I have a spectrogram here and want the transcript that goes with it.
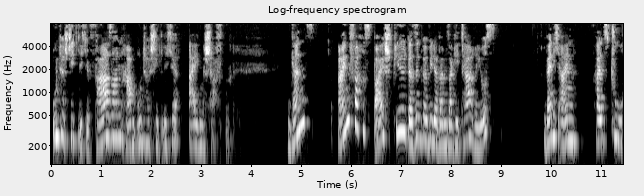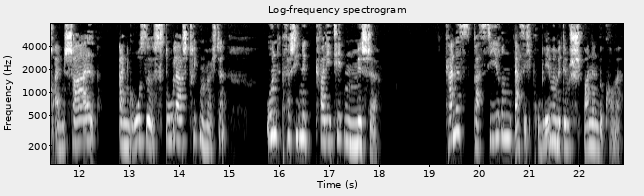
unterschiedliche Fasern haben unterschiedliche Eigenschaften. Ganz einfaches Beispiel, da sind wir wieder beim Sagittarius. Wenn ich ein Halstuch, einen Schal, eine große Stola stricken möchte und verschiedene Qualitäten mische, kann es passieren, dass ich Probleme mit dem Spannen bekomme.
